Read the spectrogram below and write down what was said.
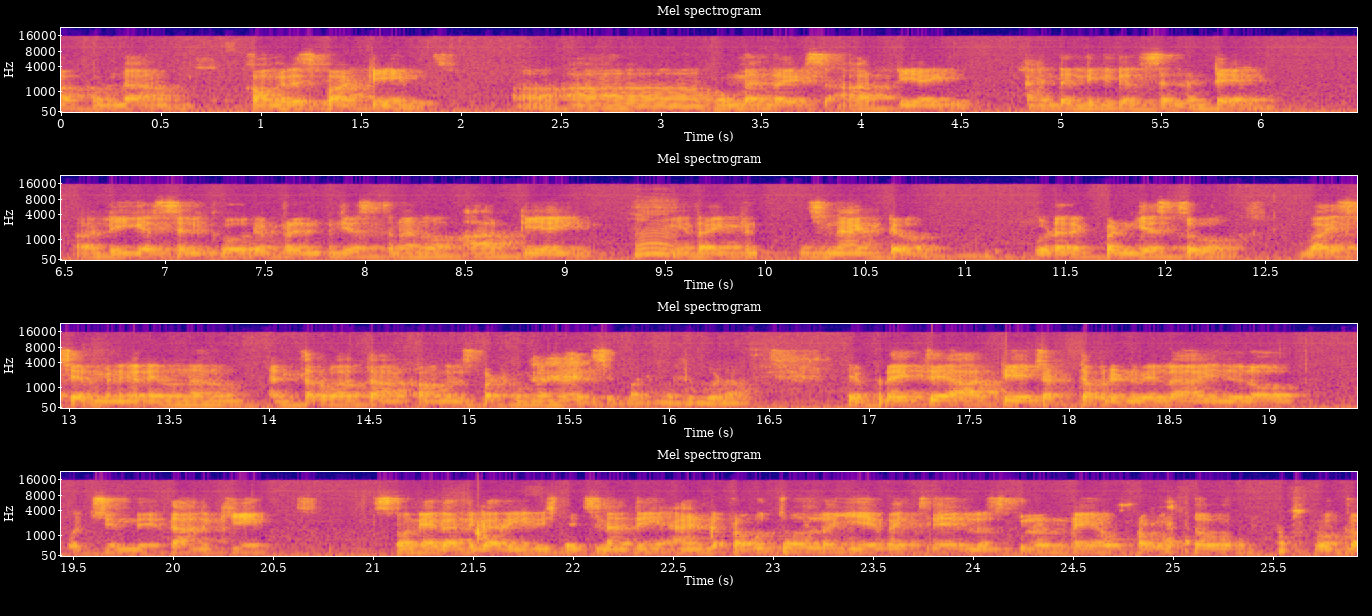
కాకుండా Congress party human rights RTI and legal cell అంటే లీగల్ సెల్కు రిప్రజెంట్ చేస్తున్నాను. ఆర్టీఐ. రైట్ యాక్ట్ కూడా రికమెండ్ చేస్తూ వైస్ చైర్మన్గా నేను ఉన్నాను అండ్ తర్వాత కాంగ్రెస్ పార్టీ రైట్స్ డిపార్ట్మెంట్ కూడా. ఎప్పుడైతే ఆర్టీఐ చట్టం రెండు వేల ఐదులో వచ్చింది దానికి సోనియా గాంధీ గారు ఇనిషియేషన్ అండ్ ప్రభుత్వంలో ఏవైతే లొసుకులు ఉన్నాయో ప్రభుత్వం ఒక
